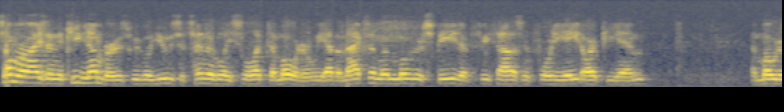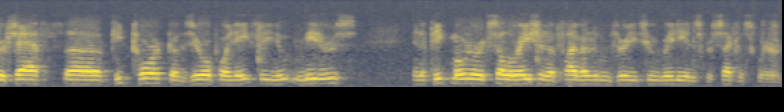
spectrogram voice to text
Summarizing the key numbers, we will use to tentatively select a motor. We have a maximum motor speed of 3,048 RPM, a motor shaft uh, peak torque of 0.83 newton meters, and a peak motor acceleration of 532 radians per second squared.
